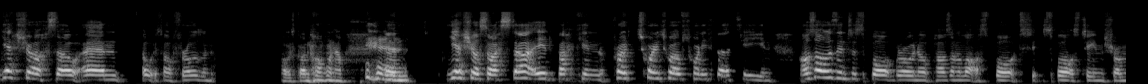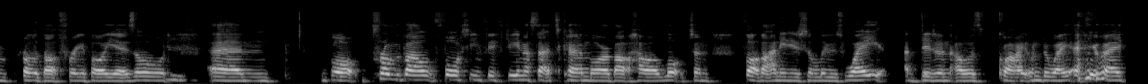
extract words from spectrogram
Yeah, sure. So um oh it's all frozen. Oh, it's gone on now. Um, yeah, sure. So I started back in 2012, 2013. I was always into sport growing up. I was on a lot of sports sports teams from probably about three or four years old. Mm. Um, but from about 14 15 i started to care more about how i looked and thought that i needed to lose weight i didn't i was quite underweight anyway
